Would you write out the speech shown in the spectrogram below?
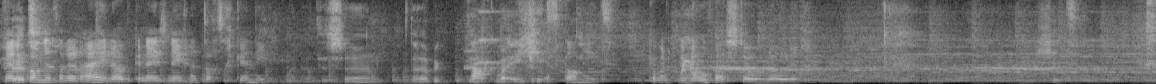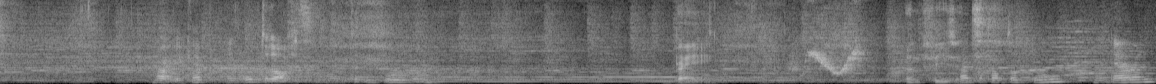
Ja, die Vet. kwam net aan een ei, nou heb ik ineens 89 candy. Maar Dat is, eh, daar heb ik denk Ah, ik maar eentje shit, van. dat kan niet. Ik heb een Innova Stone nodig. Shit. Maar ik heb een opdracht om te evolven. Bang. Ga ik Unfeasant. dat dan toch doen? Een Aaron.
